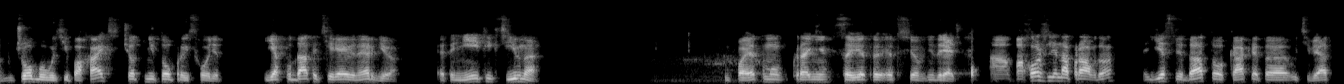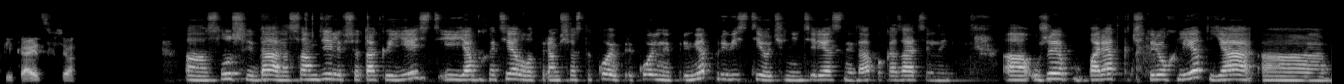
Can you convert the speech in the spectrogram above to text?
в джобовать и пахать, что-то не то происходит. Я куда-то теряю энергию. Это неэффективно поэтому крайне советую это все внедрять. А, похоже ли на правду? Если да, то как это у тебя откликается все? А, слушай, да, на самом деле все так и есть, и я бы хотела вот прямо сейчас такой прикольный пример привести, очень интересный, да, показательный. А, уже порядка четырех лет я а,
